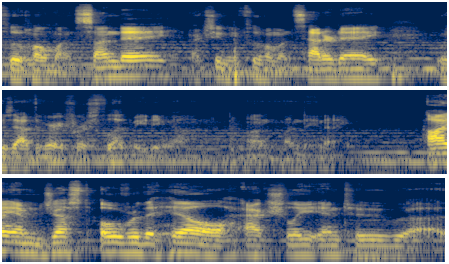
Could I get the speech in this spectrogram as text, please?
flew home on Sunday, excuse me, flew home on Saturday. Was at the very first flood meeting on on Monday night. I am just over the hill, actually, into uh,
